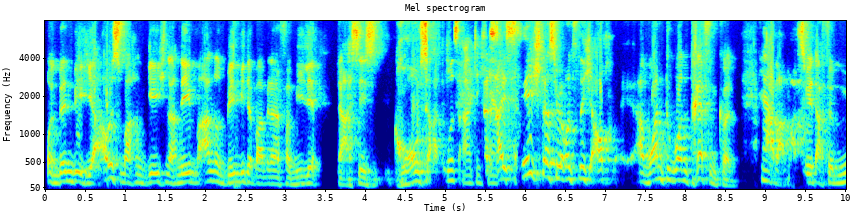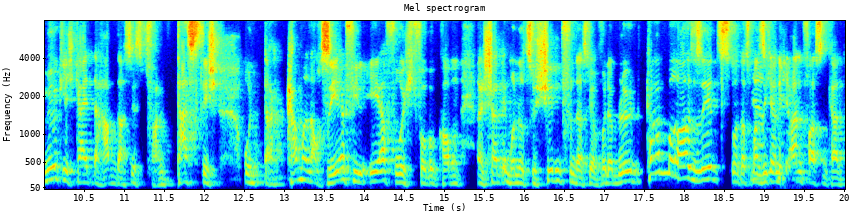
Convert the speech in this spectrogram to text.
und wenn wir hier ausmachen, gehe ich nach nebenan und bin wieder bei meiner Familie, das ist großartig. großartig das ja. heißt nicht, dass wir uns nicht auch one-to-one -one treffen können. Ja. Aber was wir da für Möglichkeiten haben, das ist fantastisch. Und da kann man auch sehr viel Ehrfurcht vorbekommen, anstatt immer nur zu schimpfen, dass wir vor der blöden Kamera sitzen und dass man ja. sich ja nicht anfassen kann.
